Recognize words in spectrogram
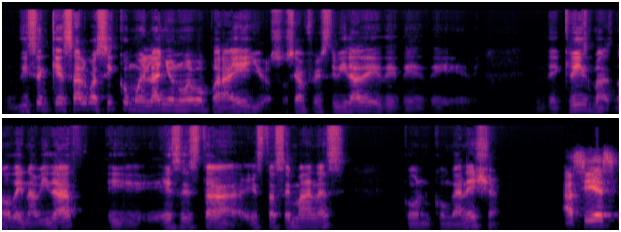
dicen que es algo así como el año nuevo para ellos, o sea, festividad de, de, de, Christmas, ¿no? De Navidad, eh, es esta, estas semanas con, con Ganesha. Así es,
